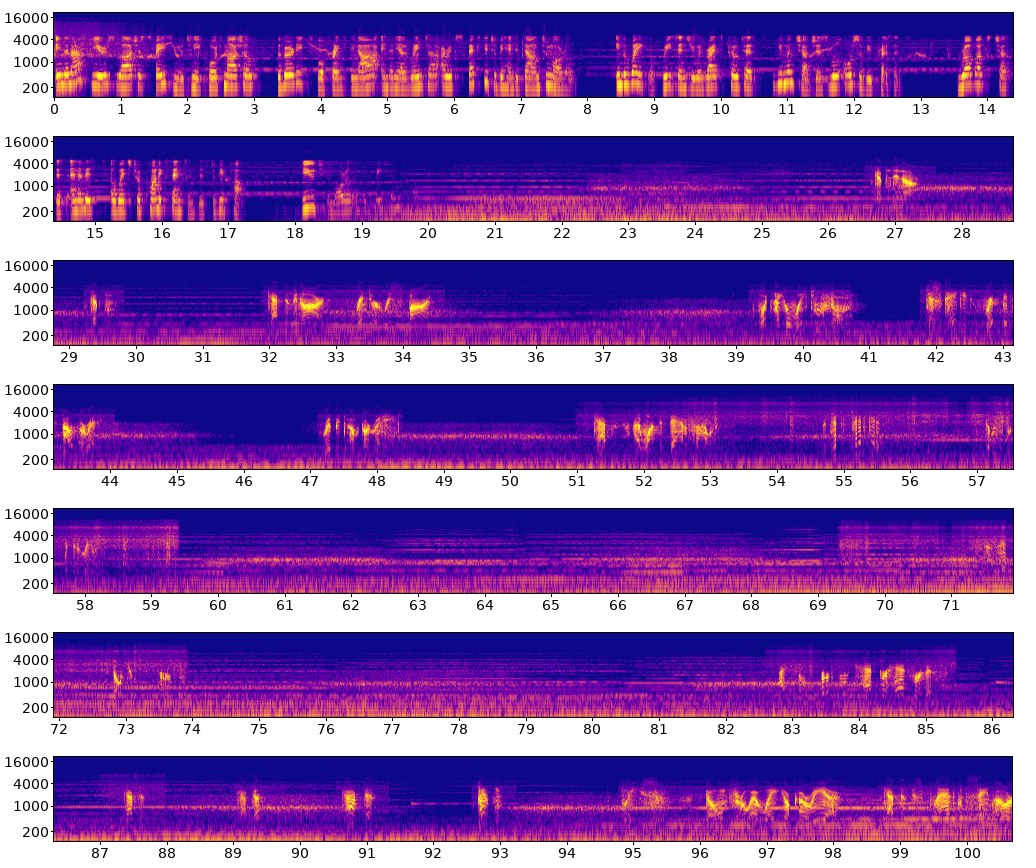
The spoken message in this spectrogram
In the last year's largest space mutiny court martial, the verdicts for Frank Dinar and Daniel Rinter are expected to be handed down tomorrow. In the wake of recent human rights protests, human judges will also be present. Robot justice analysts await draconic sentences to be passed due to the moral implications of are you waiting for? Just take it. Rip it out already. Rip it out already. Captain, don't throw away your career. Captain, this plant could save our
